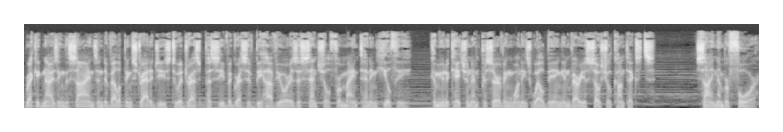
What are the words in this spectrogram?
Recognizing the signs and developing strategies to address passive-aggressive behavior is essential for maintaining healthy, communication and preserving one's well-being in various social contexts. Sign number four.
